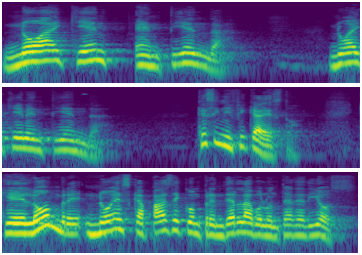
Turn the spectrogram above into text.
no hay quien entienda, no hay quien entienda. ¿Qué significa esto? Que el hombre no es capaz de comprender la voluntad de Dios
